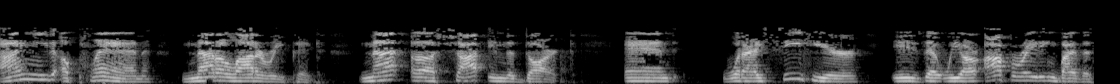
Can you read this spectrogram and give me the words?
I need a plan, not a lottery pick, not a shot in the dark. And what I see here is that we are operating by the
